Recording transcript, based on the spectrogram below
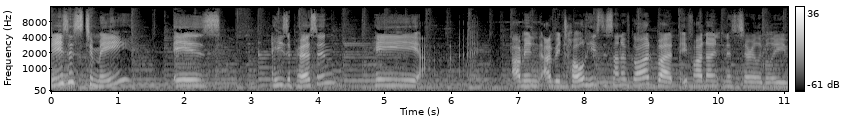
Jesus to me is he's a person. He I mean, I've been told he's the son of God, but if I don't necessarily believe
